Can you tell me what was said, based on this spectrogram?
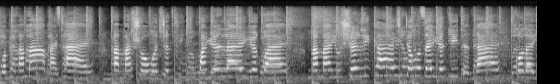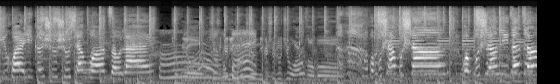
我陪妈妈买菜，妈妈说我真听话，越来越乖。妈妈有事离开，叫我在原地等待。过了一会儿，一个叔叔向我走来。小朋友，叔叔给你糖吃，你跟叔叔去玩好不？我不上不上，我不上你的当，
